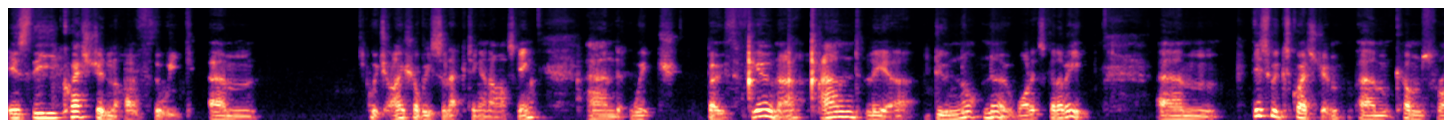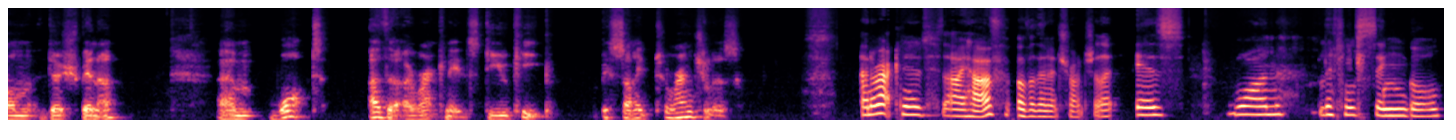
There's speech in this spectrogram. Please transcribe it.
is the question of the week, um, which I shall be selecting and asking, and which both Fiona and Leah do not know what it's going to be. Um, this week's question um, comes from Der Spinner. Um, what other arachnids do you keep beside tarantulas? An arachnid that I have, other than a tarantula, is one little single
